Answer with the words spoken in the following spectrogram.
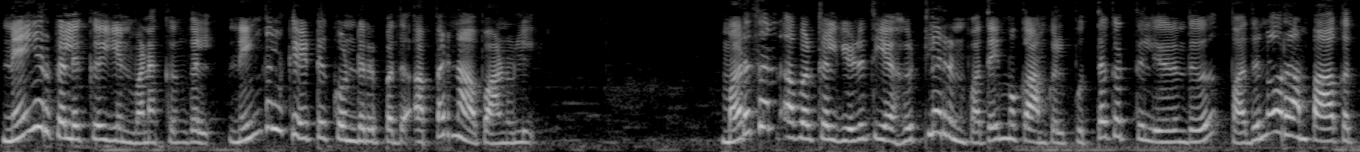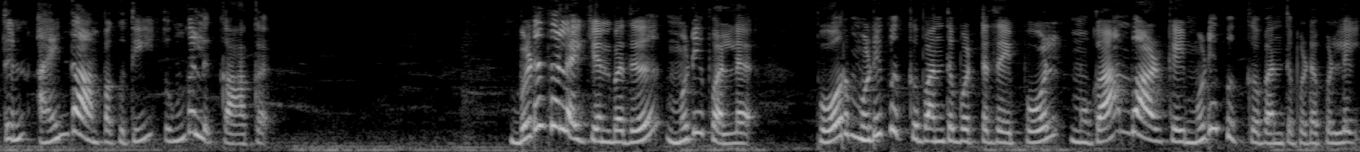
நேயர்களுக்கு என் வணக்கங்கள். நீங்கள் கேட்டுக்கொண்டிருப்பது அப்பர்ணா வானொலி. மருதன் அவர்கள் எழுதிய ஹிட்லரின் வதை முகாம்கள் புத்தகத்தில் இருந்து பதினோராம் பாகத்தின் ஐந்தாம் பகுதி உங்களுக்காக. விடுதலை என்பது முடிவல்ல. போர் முடிவுக்கு வந்துவிட்டதைப் போல் முகாம் வாழ்க்கை முடிவுக்கு வந்துவிடவில்லை.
